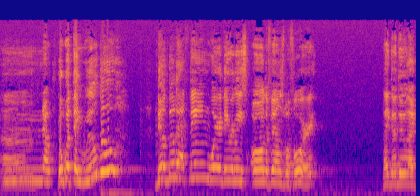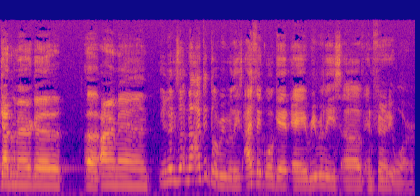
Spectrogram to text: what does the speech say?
Um, no. But what they will do, they'll do that thing where they release all the films before it. Like they'll do like Captain America, uh, Iron Man. You think so? No, I think they'll re-release. I think we'll get a re-release of Infinity War,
